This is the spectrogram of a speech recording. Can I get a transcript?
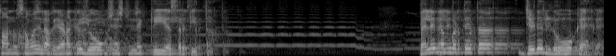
ਤੁਹਾਨੂੰ ਸਮਝ ਲੱਗ ਜਾਣਾ ਕਿ ਯੋਗ ਸਿਸਟਮ ਨੇ ਕੀ ਅਸਰ ਕੀਤਾ। ਪਹਿਲੇ ਨੰਬਰ ਤੇ ਤਾਂ ਜਿਹੜੇ ਲੋਕ ਹੈ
